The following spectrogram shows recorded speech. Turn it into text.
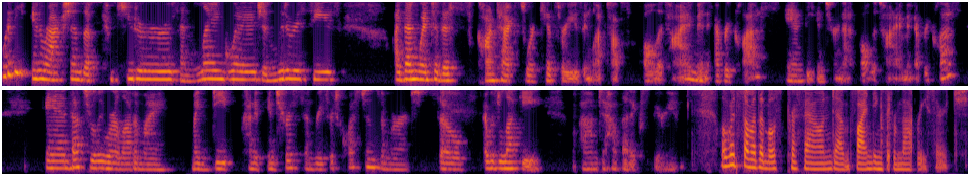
what are the interactions of computers and language and literacies I then went to this context where kids were using laptops all the time in every class and the internet all the time in every class. And that's really where a lot of my my deep kind of interests and research questions emerged. So I was lucky um, to have that experience. What were some of the most profound um, findings from that research?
